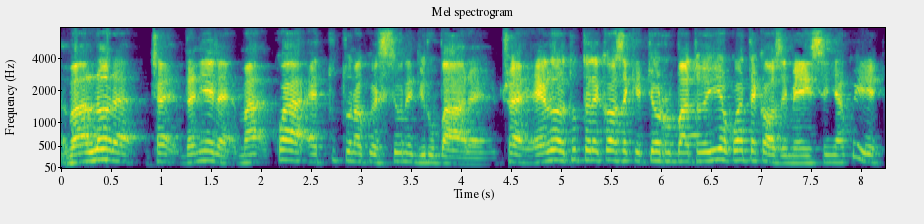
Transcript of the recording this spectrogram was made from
ma allora, cioè, Daniele, ma qua è tutta una questione di rubare. Cioè, e allora tutte le cose che ti ho rubato io, quante cose mi hai insegnato? Qui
